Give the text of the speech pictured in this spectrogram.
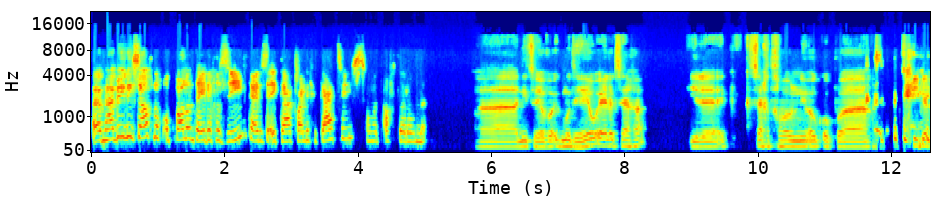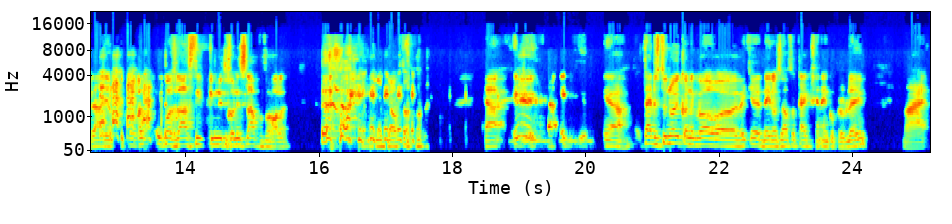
Ehm, hebben jullie zelf nog opvallendheden gezien tijdens de EK-kwalificaties? Om het af te ronden. Eh, niet zo heel veel. Ik moet heel eerlijk zeggen. Jullie, ik zeg het gewoon nu ook op speaker radio. ik, was, ik was de laatste 10 minuten gewoon in slaap gevallen. ja, ik, ja, ik- ja, tijdens het toernooi kan ik wel, eh, weet je, Nederlands zelf kijken, geen enkel probleem. Maar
